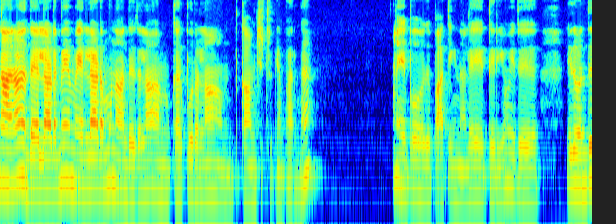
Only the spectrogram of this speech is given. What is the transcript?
நான் அதனால் இந்த எல்லா இடமே எல்லா இடமும் நான் அந்த இதெல்லாம் கற்பூரம்லாம் காமிச்சிட்ருக்கேன் பாருங்கள் இப்போது இது பார்த்தீங்கனாலே தெரியும். இது இது வந்து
